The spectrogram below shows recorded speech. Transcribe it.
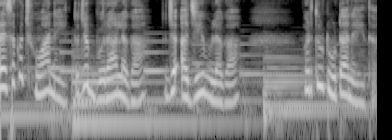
ऐसा कुछ हुआ नहीं। तुझे बुरा लगा, तुझे अजीब लगा, पर तू टूटा नहीं था।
